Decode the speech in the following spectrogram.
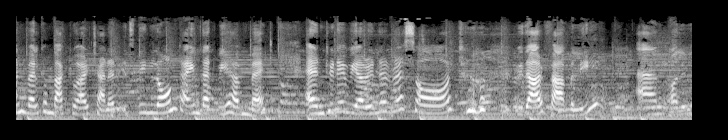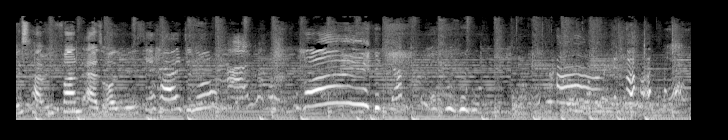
And welcome back to our channel. It's been a long time that we have met and today we are in a resort with our family and Olive is having fun as always. Say hi, Juno. Hi.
